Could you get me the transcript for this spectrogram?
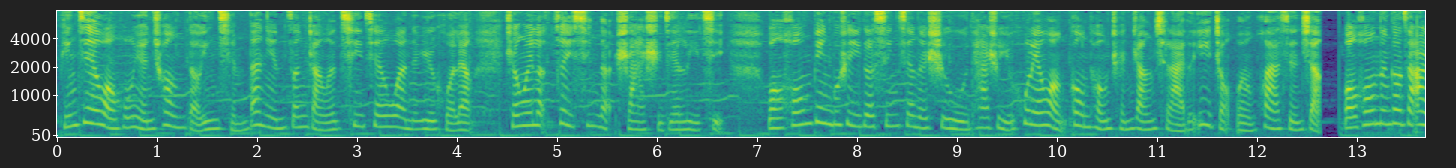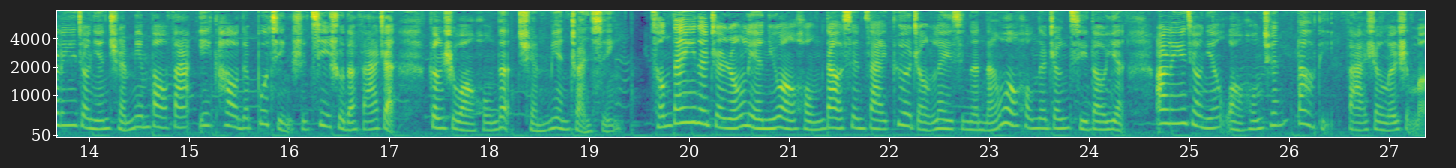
凭借网红原创，抖音前半年增长了七千万的日活量，成为了最新的杀时间利器。网红并不是一个新鲜的事物，它是与互联网共同成长起来的一种文化现象。网红能够在二零一九年全面爆发，依靠的不仅是技术的发展，更是网红的全面转型。从单一的整容脸女网红到现在各种类型的男网红的争奇斗艳，二零一九年网红圈到底发生了什么？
